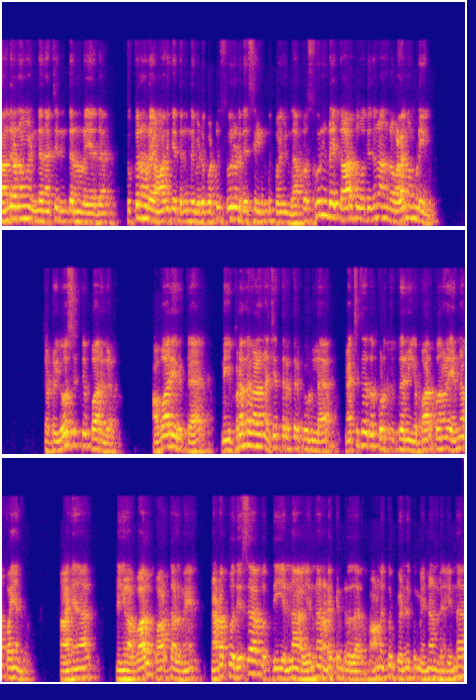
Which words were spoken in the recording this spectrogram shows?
சந்திரனும் இந்த நட்சத்திரனுடைய சுக்கரனுடைய ஆதிக்கத்திலிருந்து விடுபட்டு சூரியனுடைய திசையிலிருந்து போயிருந்தது அப்ப சூரியனுடைய காரத்தை ஊற்றி தான் நாங்கள் வழங்க முடியும். சற்று யோசித்து பாருங்கள். அவ்வாறு இருக்க நீங்க பிறந்த கால நட்சத்திரத்திற்கு உள்ள நட்சத்திரத்தை பொறுத்து நீங்க பார்ப்பதனால என்ன பயன்? ஆகினால் நீங்கள் அவ்வாறு பார்த்தாலுமே நடப்பு திசாபுத்தி என்ன என்ன நடக்கின்றது? ஆணுக்கும் பெண்ணுக்கும் என்ன என்ன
